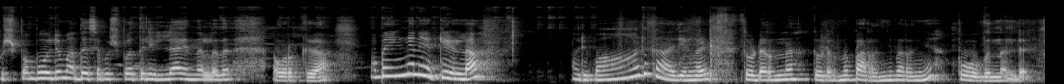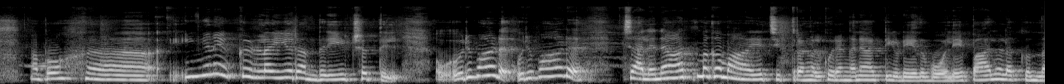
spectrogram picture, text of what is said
പുഷ്പം പോലും ആ ദശപുഷ്പത്തിലില്ല എന്നുള്ളത് ഓർക്കുക. അപ്പോൾ ഇങ്ങനെയൊക്കെയുള്ള ഒരുപാട് കാര്യങ്ങൾ തുടർന്ന് തുടർന്ന് പറഞ്ഞ് പറഞ്ഞ് പോകുന്നുണ്ട്. അപ്പോൾ ഇങ്ങനെയൊക്കെയുള്ള ഈ ഒരു അന്തരീക്ഷത്തിൽ ഒരുപാട് ഒരുപാട് ചലനാത്മകമായ ചിത്രങ്ങൾ കുരങ്ങനാട്ടിയുടേതുപോലെ പാലളക്കുന്ന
